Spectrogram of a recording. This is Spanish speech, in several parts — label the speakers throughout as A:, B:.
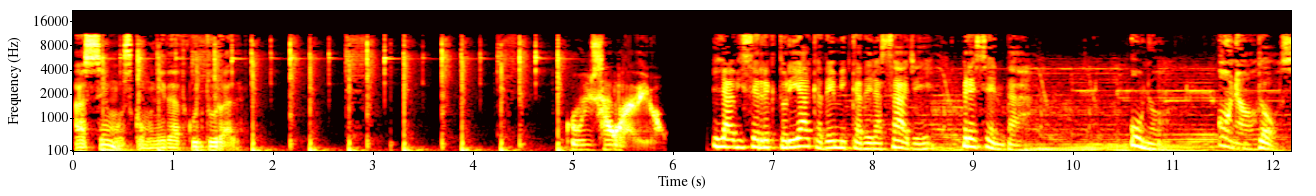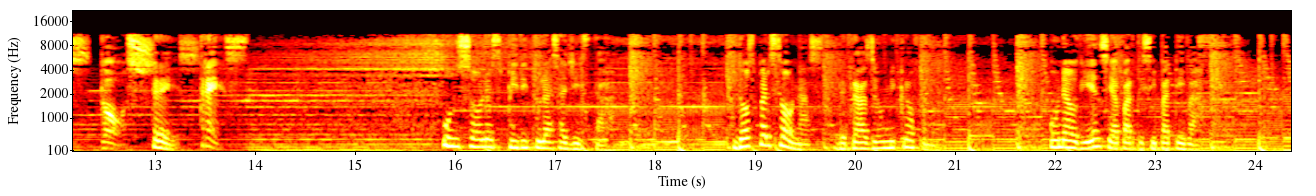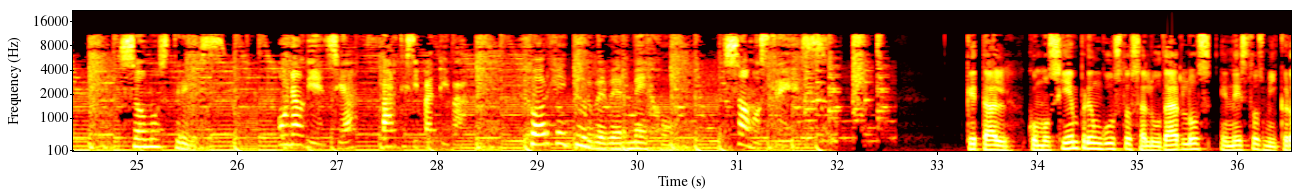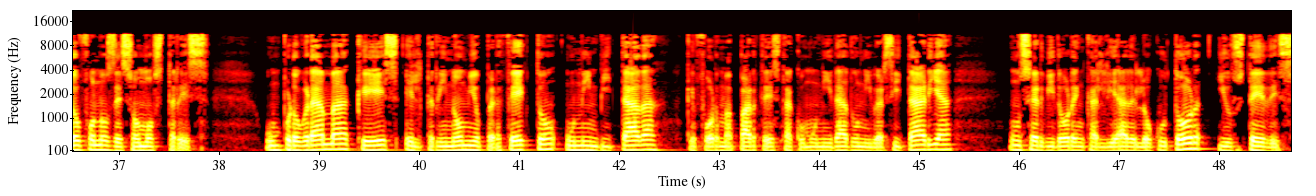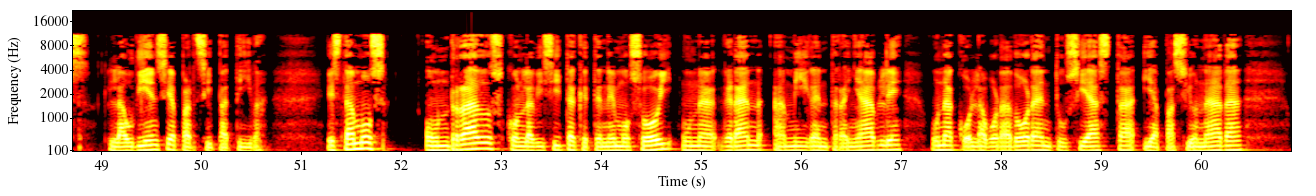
A: Hacemos comunidad cultural.
B: Pulso Radio.
C: La Vicerrectoría Académica de La Salle presenta 1,
D: 1,
C: 2,
D: 2,
C: 3.
D: 3.
C: Un solo espíritu lasallista. Dos personas detrás de un micrófono. Una audiencia participativa. Somos tres.
D: Una audiencia participativa.
C: Jorge Iturbe Bermejo.
D: Somos tres.
E: ¿Qué tal? Como siempre, un gusto saludarlos en estos micrófonos de Somos Tres, un programa que es el trinomio perfecto, una invitada que forma parte de esta comunidad universitaria, un servidor en calidad de locutor y ustedes, la audiencia participativa. Estamos honrados con la visita que tenemos hoy, una gran amiga entrañable, una colaboradora entusiasta y apasionada,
